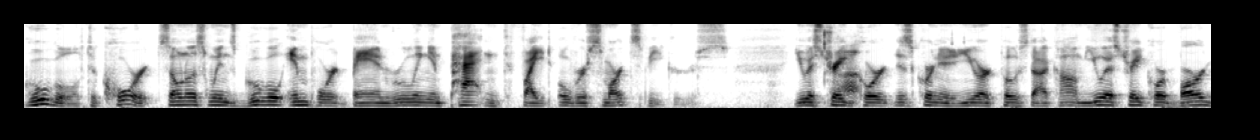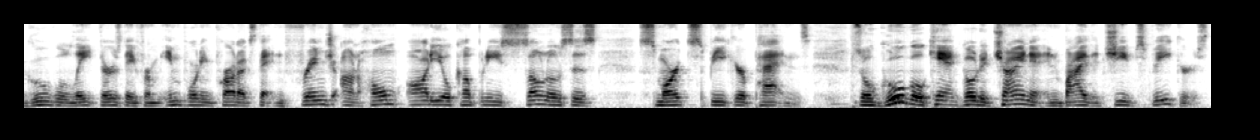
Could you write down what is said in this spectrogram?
Google to court. Sonos wins Google import ban ruling in patent fight over smart speakers. U.S. Trade Court, this is according to NewYorkPost.com, U.S. Trade Court barred Google late Thursday from importing products that infringe on home audio company Sonos's smart speaker patents. So Google can't go to China and buy the cheap speakers.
